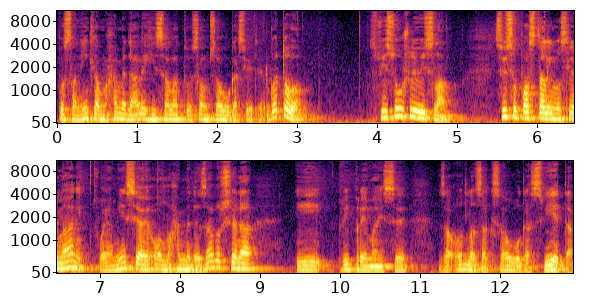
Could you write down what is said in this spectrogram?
poslanika Muhammeda alihi salatu sam sa ovoga svijeta. Jer gotovo, svi su ušli u islam, svi su postali muslimani, tvoja misija je o Muhammede završena i pripremaj se za odlazak sa ovoga svijeta,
